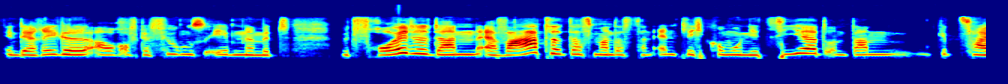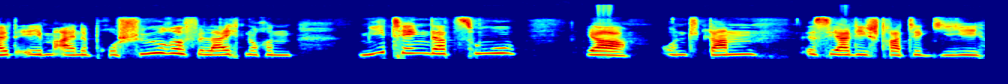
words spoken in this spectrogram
in der Regel auch auf der Führungsebene mit, mit Freude dann erwartet, dass man das dann endlich kommuniziert und dann gibt's halt eben eine Broschüre, vielleicht noch ein Meeting dazu. Ja, und dann ist ja die Strategie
